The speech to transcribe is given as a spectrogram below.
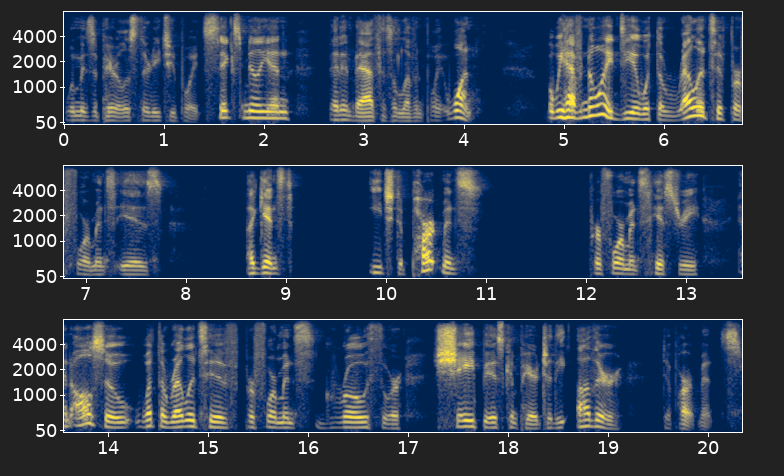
Women's apparel is 32.6 million, bed and bath is 11.1. But we have no idea what the relative performance is against each department's performance history and also what the relative performance growth or shape is compared to the other departments.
